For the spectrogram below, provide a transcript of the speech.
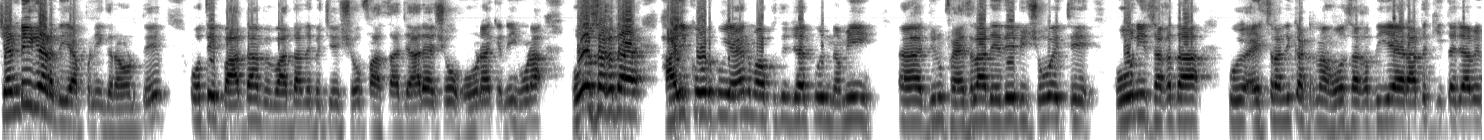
ਚੰਡੀਗੜ੍ਹ ਦੀ ਆਪਣੀ ਗਰਾਊਂਡ ਤੇ ਉਤੇ ਬਾਦਾਂ ਵਿਵਾਦਾਂ ਦੇ ਵਿੱਚ ਇਹ ਸ਼ੋਅ ਫਸਦਾ ਜਾ ਰਿਹਾ। ਸ਼ੋਅ ਹੋਣਾ ਕਿ ਨਹੀਂ ਹੋਣਾ, ਹੋ ਸਕਦਾ ਹੈ। ਹਾਈ ਕੋਰਟ ਕੋਈ ਐਨ ਮੌਕੇ ਤੇ ਜਾਂ ਕੋਈ ਨਵੀਂ ਜਿਹਨੂੰ ਫੈਸਲਾ ਦੇ ਦੇ ਵੀ ਸ਼ੋਅ ਇੱਥੇ ਹੋ ਨਹੀਂ ਸਕਦਾ, ਕੋਈ ਇਸ ਤਰ੍ਹਾਂ ਦੀ ਘਟਨਾ ਹੋ ਸਕਦੀ ਹੈ, ਰੱਦ ਕੀਤਾ ਜਾਵੇ।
